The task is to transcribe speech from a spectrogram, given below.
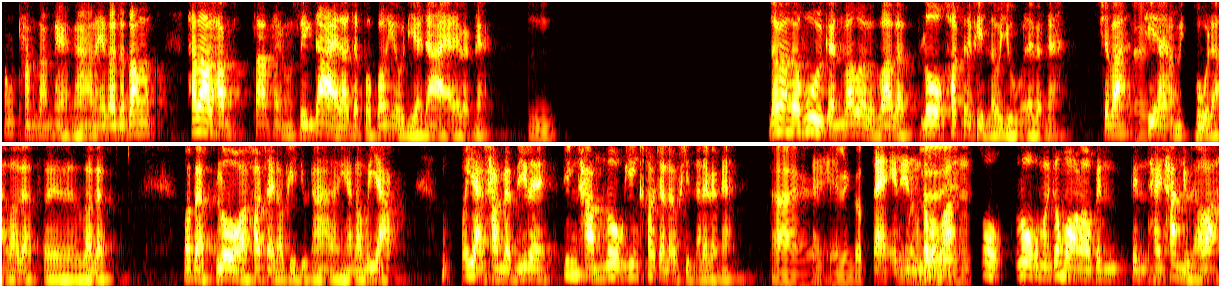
ต้องทำตามแผนนะอะไรเราจะต้องถ้าเราทำตามแผนของซีกได้เราจะปกป้องเอลเดียได้อะไรแบบเนี้ย อืม แล้วมันก็พูดกันว่าว่าแบบว่าแบบโลกเข้าใจผิดเราอยู่อะไรแบบเนี้ยใช่ป่ะเออที่อามินพูดอะว่าแบบเออว่าแบบ ว่าแบบโลกอะเข้าใจเราผิดอยู่นะอะไรเงี้ยเราไม่อยาก ไม่อยากทำแบบนี้เลย ยิ่งทำโลกยิ่งเข้าใจเราผิดอะไรแบบเนี้ยใช่เอเลนก็แต่เอเลนสวมันก็บอกว่าลเอยอโลกโลกมันก็มองเราเป็นเป็นไททันอยู่แล้วอะ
